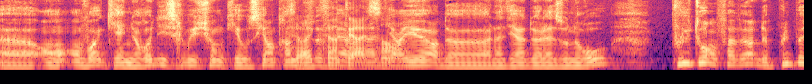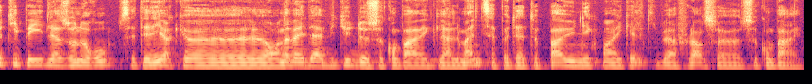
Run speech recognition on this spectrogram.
Euh, on, on voit qu'il y a une redistribution qui est aussi en train C'est de se faire à intéressant. l'intérieur de, à l'intérieur de la zone euro, plutôt en faveur de plus petits pays de la zone euro. C'est-à-dire qu'on avait l'habitude de se comparer avec l'Allemagne, c'est peut-être pas uniquement avec elle qu'il va falloir se, se comparer.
